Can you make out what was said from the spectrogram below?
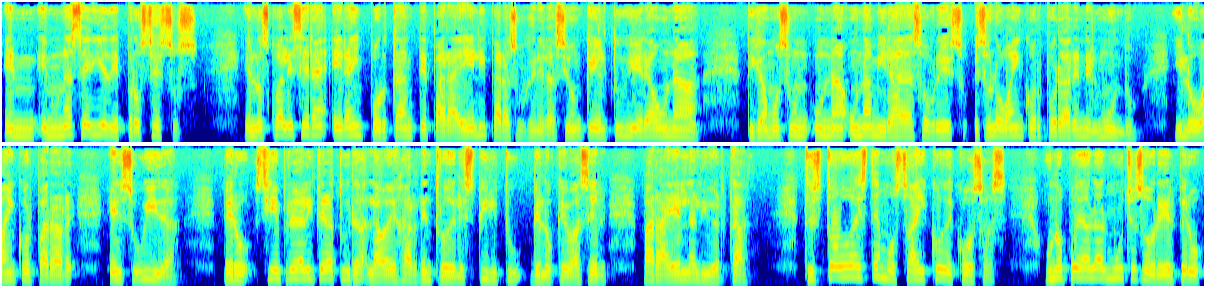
en, en una serie de procesos en los cuales era, era importante para él y para su generación que él tuviera una, digamos, una, una mirada sobre eso. Eso lo va a incorporar en el mundo y lo va a incorporar en su vida pero siempre la literatura la va a dejar dentro del espíritu de lo que va a ser para él la libertad. Entonces todo este mosaico de cosas, uno puede hablar mucho sobre él, pero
